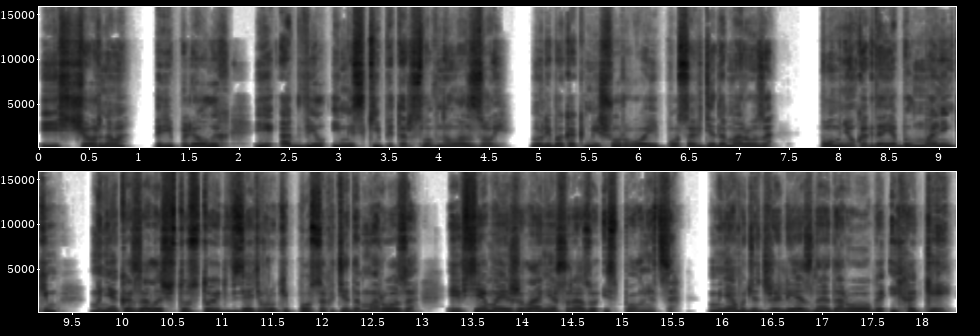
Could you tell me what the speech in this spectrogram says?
и из черного, переплел их и обвил ими скипетр, словно лозой. Ну, либо как мишурой, посох Деда Мороза. Помню, когда я был маленьким, мне казалось, что стоит взять в руки посох Деда Мороза, и все мои желания сразу исполнятся. У меня будет железная дорога и хоккей.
